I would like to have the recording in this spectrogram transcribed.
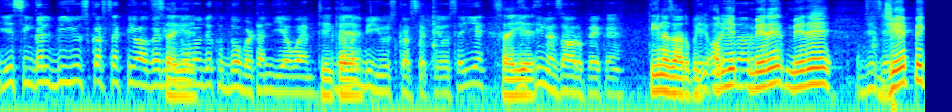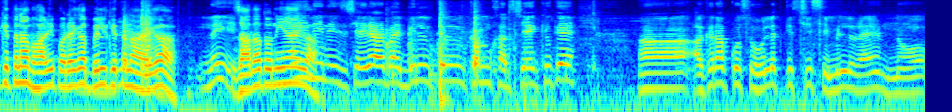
ये सिंगल भी यूज़ कर सकते हो अगर ये दोनों देखो दो बटन दिया हुआ है। ठीक है। भी यूज़ कर सकते हो सही है। सही है। तीन हज़ार रुपए का तीन हज़ार रुपए की। और ये मेरे मेरे। जेब पे कितना भारी पड़ेगा? बिल कितना आएगा? नहीं। ज़्यादा तो नहीं आएगा? नहीं नहीं शेरियार भाई बिल्कुल कम खर्चे क्योंकि अगर आपको सहूलत किस चीज़ से मिल रहा है नो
